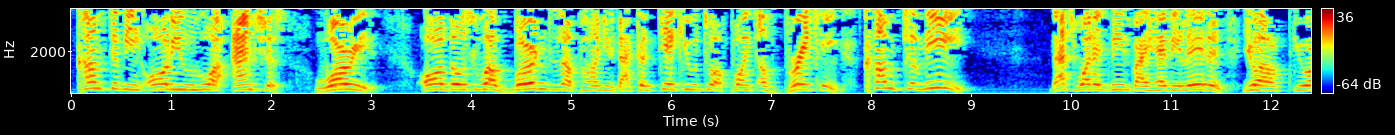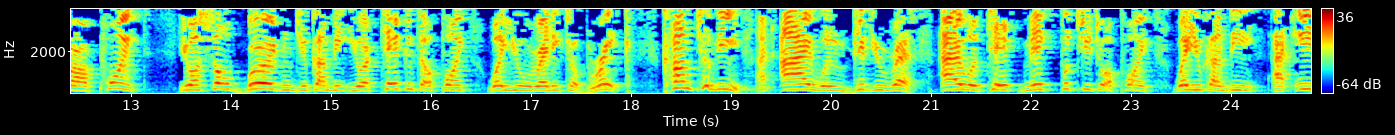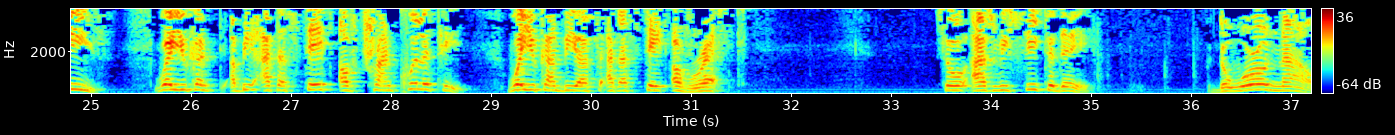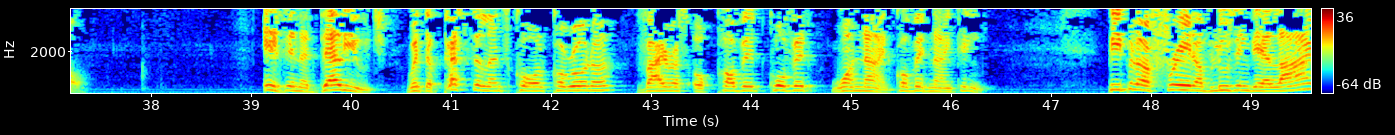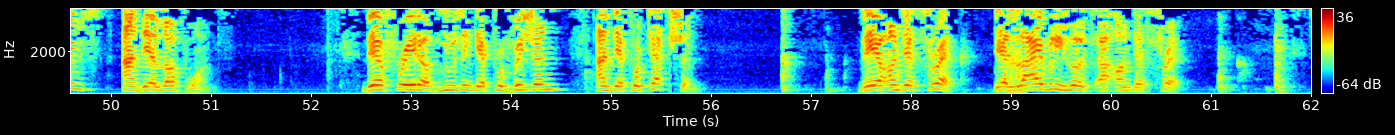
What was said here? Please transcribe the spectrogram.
Come to me, all you who are anxious, worried, all those who have burdens upon you that can take you to a point of breaking. Come to me. That's what it means by heavy laden. You are, you are a point. You are so burdened you can be, you are taken to a point where you're ready to break. Come to me and I will give you rest. I will take, make, put you to a point where you can be at ease, where you can be at a state of tranquility, where you can be at a state of rest. So as we see today, the world now is in a deluge with the pestilence called coronavirus or COVID, COVID-19, COVID-19. People are afraid of losing their lives and their loved ones. They're afraid of losing their provision and their protection. They are under threat. Their livelihoods are under threat.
